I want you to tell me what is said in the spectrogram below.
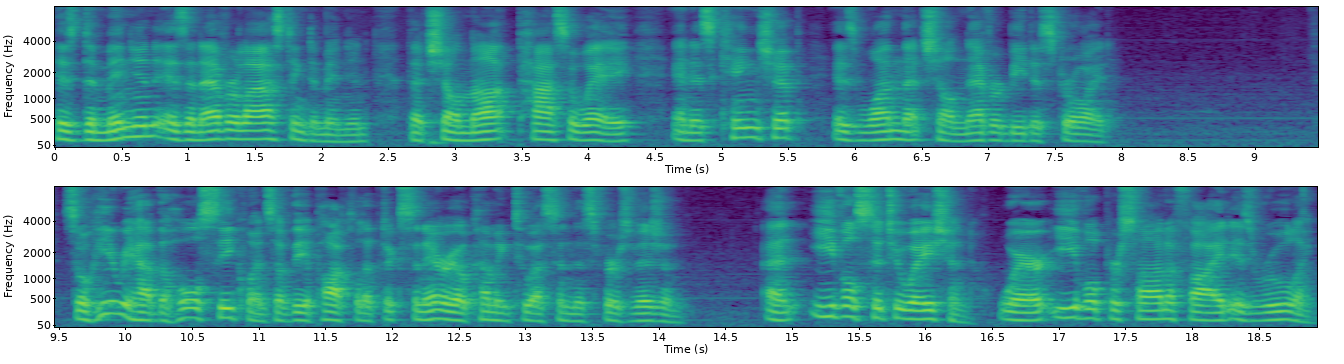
His dominion is an everlasting dominion that shall not pass away, and his kingship is one that shall never be destroyed. So here we have the whole sequence of the apocalyptic scenario coming to us in this first vision. An evil situation where evil personified is ruling.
